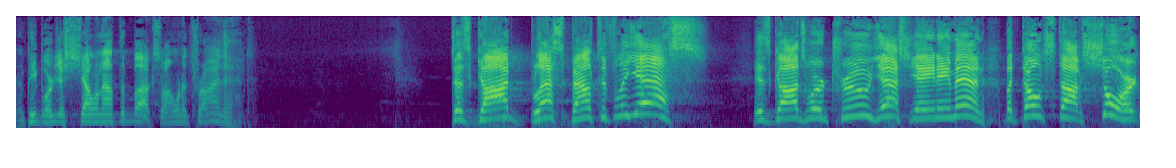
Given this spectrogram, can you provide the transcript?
And people are just shelling out the buck, so I want to try that. Does God bless bountifully? Yes. Is God's word true? Yes, yea, and amen. But don't stop short.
